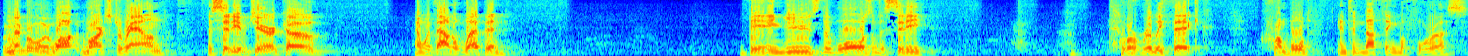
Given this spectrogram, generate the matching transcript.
Remember when we walked, marched around the city of Jericho and without a weapon being used, the walls of the city that were really thick crumbled into nothing before us?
